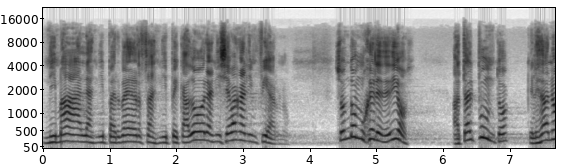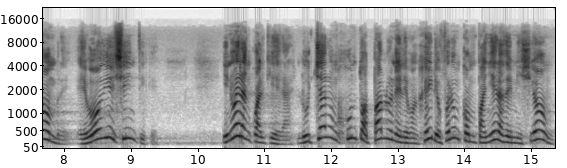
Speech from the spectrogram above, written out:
ni malas, ni perversas, ni pecadoras, ni se van al infierno. Son dos mujeres de Dios, a tal punto que les da nombre, Evodia y Sintique. Y no eran cualquiera, lucharon junto a Pablo en el Evangelio, fueron compañeras de misión,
